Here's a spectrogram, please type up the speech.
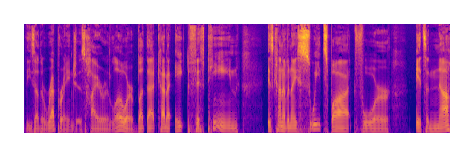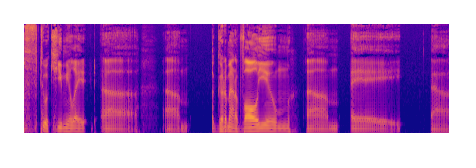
these other rep ranges, higher and lower, but that kind of eight to fifteen is kind of a nice sweet spot for it's enough to accumulate uh, um, a good amount of volume, um, a uh,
